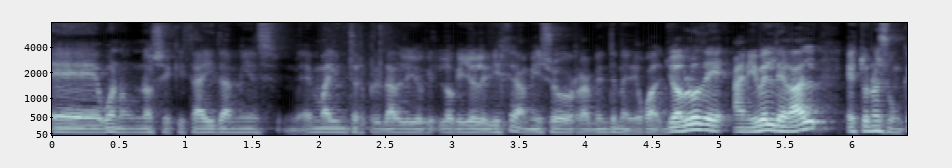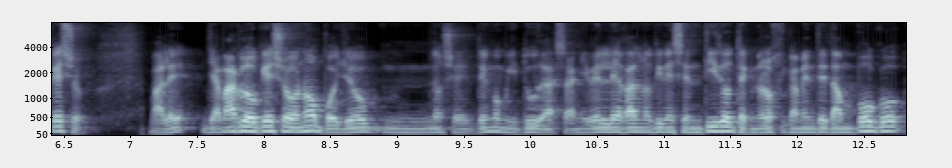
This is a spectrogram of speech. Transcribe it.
eh, bueno, no sé, quizá ahí también es, malinterpretable lo que yo le dije, a mí eso realmente me da igual. Yo hablo de, a nivel legal, esto no es un queso, ¿vale? Llamarlo queso o no, pues yo, mm, no sé, tengo mis dudas. A nivel legal no tiene sentido, tecnológicamente tampoco,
